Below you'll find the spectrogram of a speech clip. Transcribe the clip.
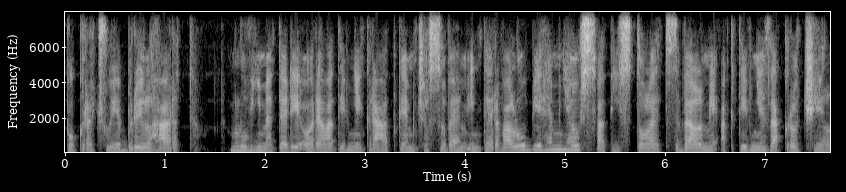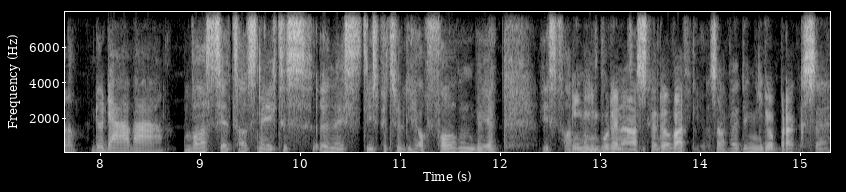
pokračuje Brülhardt. Mluvíme tedy o relativně krátkém časovém intervalu, během něhož svatý stolec velmi aktivně zakročil, dodává. Nyní bude následovat zavedení do praxe.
